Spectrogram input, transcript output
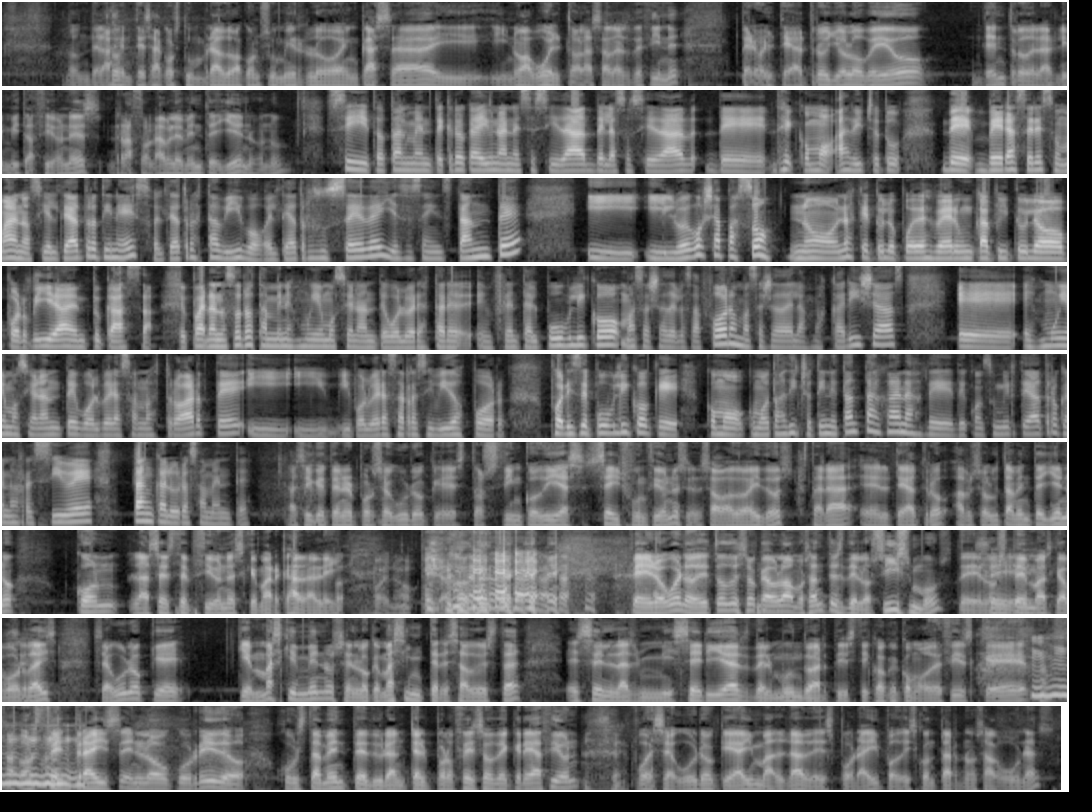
donde la gente se ha acostumbrado a consumirlo en casa y, y no ha vuelto a las salas de cine, pero el teatro yo lo veo dentro de las limitaciones, razonablemente lleno, ¿no? Sí, totalmente. Creo que hay una necesidad de la sociedad de, como has dicho tú, de ver a seres humanos. Y el teatro tiene eso, el teatro está vivo, el teatro sucede y es ese instante y, luego ya pasó. No, no es que tú lo puedes ver un capítulo por día en tu casa. Eh, Para nosotros también es muy emocionante volver a estar enfrente al público, más allá de los aforos, más allá de las mascarillas. Eh, es muy emocionante volver a hacer nuestro arte y, volver a ser recibidos por ese público que, como, como tú has dicho, tiene tantas ganas de, de consumir teatro que nos recibe tan calurosamente. Así que tener por seguro que estos cinco días, seis funciones, el sábado hay dos, estará el teatro absolutamente lleno con las excepciones que marca la ley. Bueno, Pero bueno, de todo eso que hablábamos antes, de los sismos, de los Sí, temas que abordáis, seguro que quien más que menos en lo que más interesado está es en las miserias del mundo artístico, que como decís que os centráis en lo ocurrido justamente durante el proceso de creación, Sí. pues seguro que hay maldades por ahí. ¿Podéis contarnos algunas?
